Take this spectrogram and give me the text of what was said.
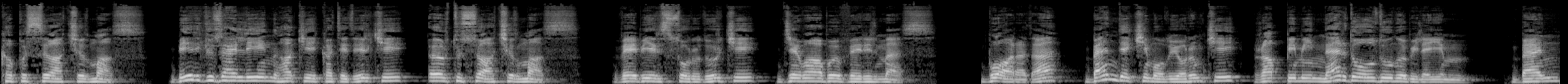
Kapısı açılmaz. Bir güzelliğin hakikatidir ki örtüsü açılmaz. Ve bir sorudur ki cevabı verilmez. Bu arada ben de kim oluyorum ki Rabbimin nerede olduğunu bileyim. Ben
